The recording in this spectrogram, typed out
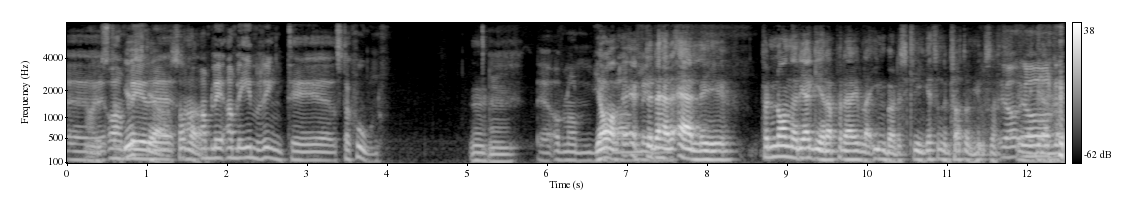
Eh, just och han, blir, det, ja, eh, han, han, blir, han blir inringd till station. Mm. Eh, av någon Ja, jävla efter anledning. det här ärlig... För någon reagerar på det här jävla inbördeskriget som du pratade om Josef. Ja, ja, det.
